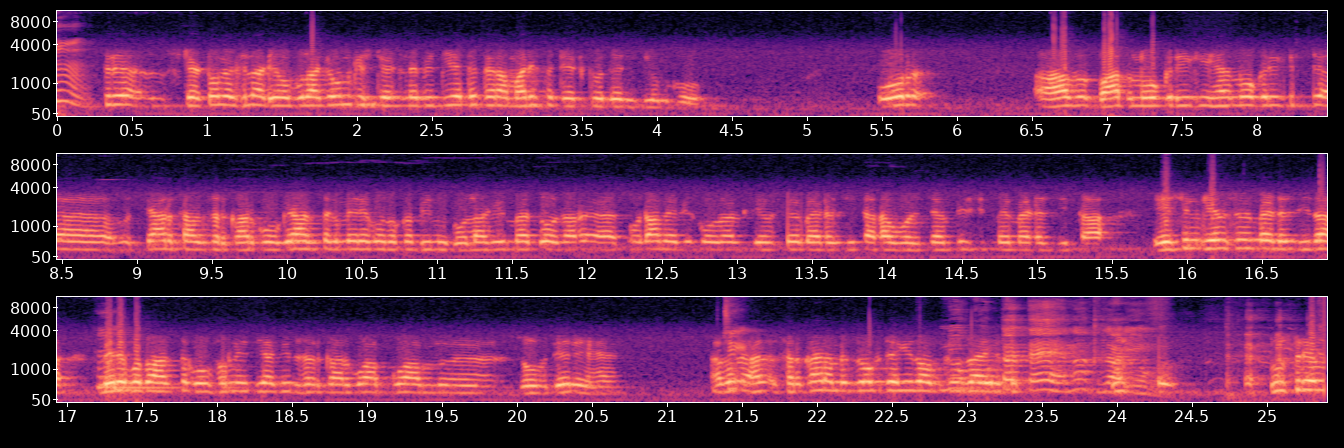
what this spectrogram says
हम्म। फिर स्टेटों के खिलाड़ियों को बुला के उनकी स्टेट ने भी दिए थे फिर हमारी स्टेट को दे दी उनको? और अब बात नौकरी की है नौकरी की चार साल सरकार को हो गया। आज तक मेरे को तो कभी नहीं बोला कि मैं दो हज़ार सोलह में भी कॉमनवेल्थ गेम्स में मेडल जीता था वर्ल्ड चैंपियनशिप में मेडल जीता एशियन गेम्स में मेडल जीता। मेरे को तो आज तक ऑफ़र नहीं दिया कि सरकार को आपको आप जॉब दे रहे हैं। अगर सरकार हमें जॉब देगी तो हम क्यों जाएँगे? दूसरे तो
